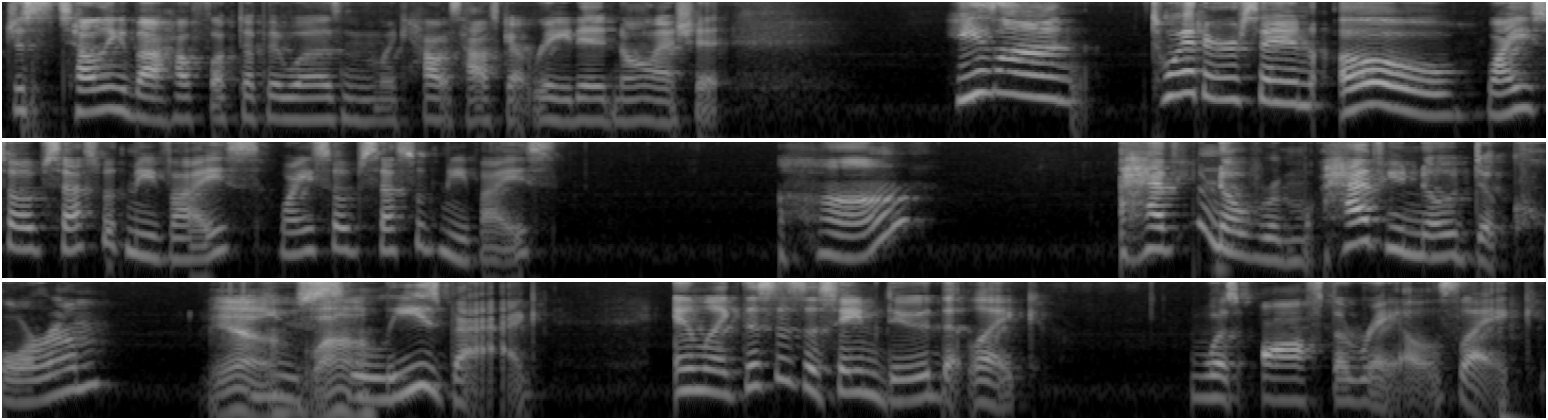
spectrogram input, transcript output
just telling about how fucked up it was and like how his house got raided and all that shit. He's on Twitter saying, "Oh, why are you so obsessed with me, Vice? Why are you so obsessed with me, Vice? Huh? Have you no rem- have you no decorum, Yeah. you wow. sleazebag?" And like this is the same dude that like was off the rails. Like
